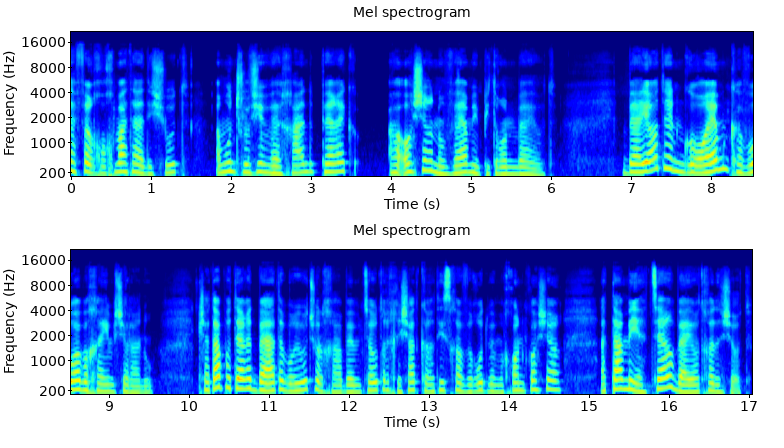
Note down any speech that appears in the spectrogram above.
הספר חוכמת האדישות, עמוד 31, פרק העושר נובע מפתרון בעיות. בעיות הן גורם קבוע בחיים שלנו. כשאתה פותר את בעיית הבריאות שלך באמצעות רכישת כרטיס חברות במכון כושר, אתה מייצר בעיות חדשות.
